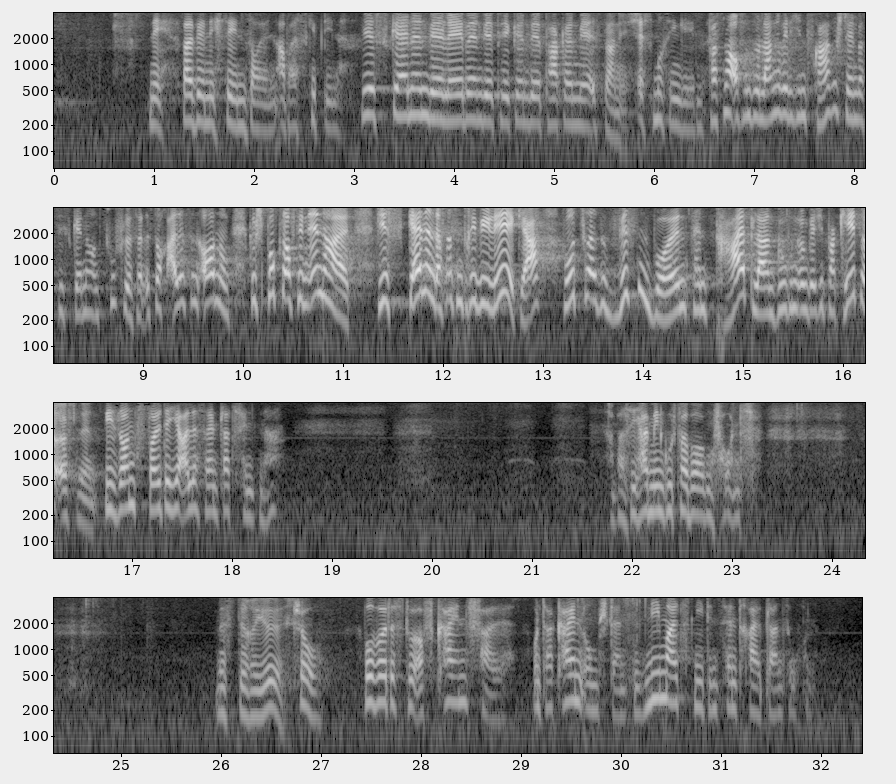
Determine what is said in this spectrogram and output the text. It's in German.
Nee, weil wir nicht sehen sollen, aber es gibt ihn. Wir scannen, wir labeln, wir picken, wir packen, mehr ist da nicht. Es muss ihn geben. Pass mal auf, und solange will ich in Frage stellen, was die Scanner uns zuflüstern, ist doch alles in Ordnung. Gespuckt auf den Inhalt. Wir scannen, das ist ein Privileg, ja? Wozu also wissen wollen, Zentralplan suchen, irgendwelche Pakete öffnen? Wie sonst sollte hier alles seinen Platz finden, ha? Aber Sie haben ihn gut verborgen vor uns. Mysteriös. Joe, wo würdest du auf keinen Fall, unter keinen Umständen, niemals nie den Zentralplan suchen?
